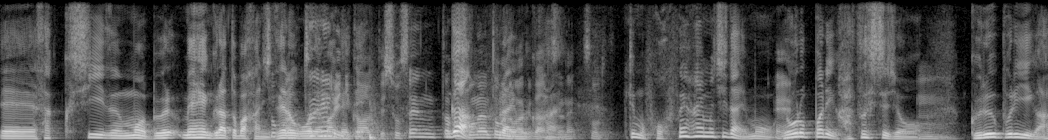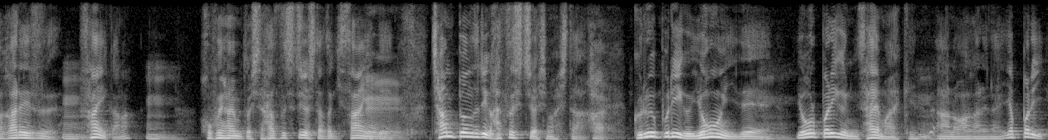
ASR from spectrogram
えー昨シーズンもブメーヘングラッドバッハにそうか0-5で負けて。に変わって初戦とかそのところで負けたんですよね。そうでもホッフェンハイム時代もええ。ヨーロッパリーグ初出場、うん。グループリーグ上がれずうん。3位かな、うん。ホッフェンハイムとして初出場した時3位で、ええ。チャンピオンズリーグ初出場しました、はい。グループリーグ4位で、うんヨーロッパリーグにさえもあの上がれない。やっぱり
